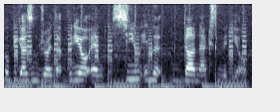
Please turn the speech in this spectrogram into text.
Hope you guys enjoyed that video and see you in the, the next video.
